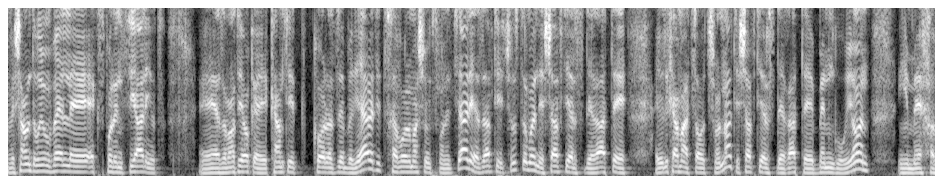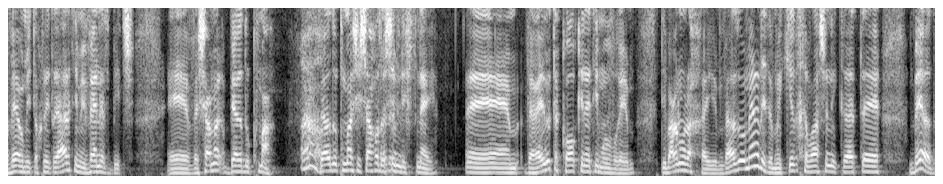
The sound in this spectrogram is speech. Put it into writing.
ושם מדברים הרבה על אקספוננציאליות. אז אמרתי, אוקיי, הקמתי את כל הזה בריאליטי, צריך לעבור למשהו אקספוננציאלי, עזבתי את שוסטרמן, ישבתי על שדרת, היו לי כמה הצעות שונות, ישבתי על שדרת בן גוריון עם חבר מתוכנית ריאליטי מוונס ביץ', אה, ושם ברד הוקמה. אה. ברד הוקמה שישה חודשים. לפני. אה, וראינו את הקורקינטים עוברים, דיברנו על החיים, ואז הוא אומר לי, אתה מכיר חברה שנקראת ברד?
